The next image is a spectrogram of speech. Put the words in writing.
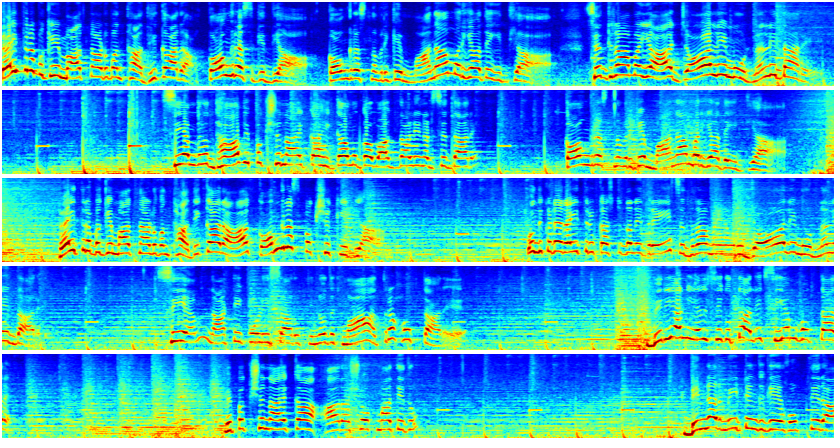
ರೈತರ ಬಗ್ಗೆ ಮಾತನಾಡುವಂತಹ ಅಧಿಕಾರ ಕಾಂಗ್ರೆಸ್ಗಿದ್ಯಾ ಕಾಂಗ್ರೆಸ್ನವರಿಗೆ ಮಾನ ಮರ್ಯಾದೆ ಇದೆಯಾ? ಸಿದ್ದರಾಮಯ್ಯ ಜಾಲಿ ಮೂಡ್ನಲ್ಲಿದ್ದಾರೆ. ಸಿಎಂ ವಿರುದ್ಧ ವಿಪಕ್ಷ ನಾಯಕ ಹಿಗ್ಗಾಮುಗ್ಗಾ ವಾಗ್ದಾಳಿ ನಡೆಸಿದ್ದಾರೆ. ಕಾಂಗ್ರೆಸ್ನವರಿಗೆ ಮಾನ ಮರ್ಯಾದೆ ಇದೆಯಾ? ರೈತರ ಬಗ್ಗೆ ಮಾತನಾಡುವಂತಹ ಅಧಿಕಾರ ಕಾಂಗ್ರೆಸ್ ಪಕ್ಷಕ್ಕಿದೆಯಾ ಒಂದು ಕಡೆ ರೈತರು ಕಷ್ಟದಲ್ಲಿದ್ರೆ ಸಿದ್ದರಾಮಯ್ಯನವರು ಜಾಲಿ ಮೂಡ್ನಲ್ಲಿದ್ದಾರೆ ಸಿಎಂ ನಾಟಿ ಕೋಳಿ ಸಾರು ತಿನ್ನೋದಕ್ಕೆ ಮಾತ್ರ ಹೋಗ್ತಾರೆ. ಬಿರಿಯಾನಿ ಎಲ್ಲಿ ಸಿಗುತ್ತೋ ಅಲ್ಲಿಗೆ ಸಿಎಂ ಹೋಗ್ತಾರೆ. ವಿಪಕ್ಷ ನಾಯಕ ಆರ್ ಅಶೋಕ್ ಮಾತಿದು. ಡಿನ್ನರ್ ಮೀಟಿಂಗ್ಗೆ ಹೋಗ್ತೀರಾ?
